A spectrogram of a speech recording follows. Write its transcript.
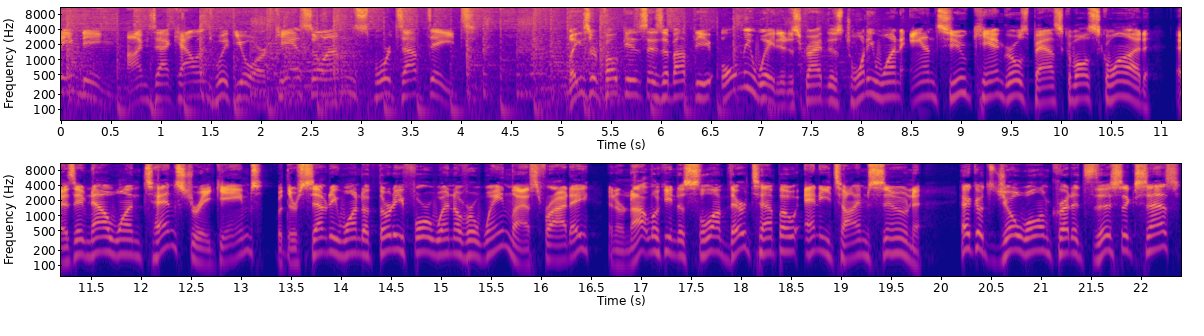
evening. I'm Zach Collins with your KSOM Sports Update. Laser Focus is about the only way to describe this 21 and 2 Cam Girls basketball squad, as they've now won 10 straight games with their 71 34 win over Wayne last Friday and are not looking to slow up their tempo anytime soon. Head coach Joe Willem credits this success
